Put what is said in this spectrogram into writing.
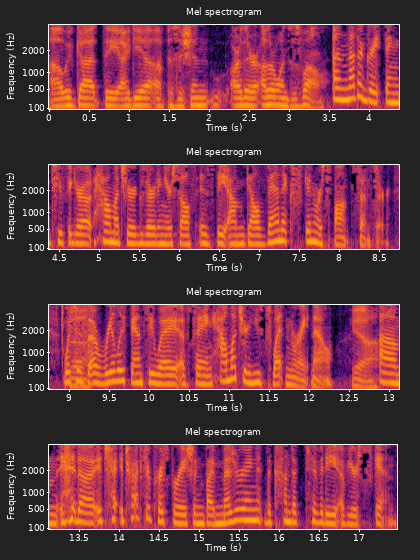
Uh, we've got the idea of position. Are there other ones as well? Another great thing to figure out how much you're exerting yourself is the um, galvanic skin response sensor, which is a really fancy way of saying how much are you sweating right now. Yeah. Um, it, uh, it, tra- it tracks your perspiration by measuring the conductivity of your skin.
